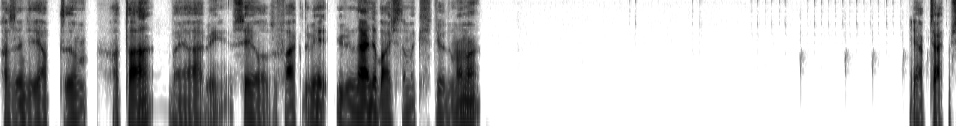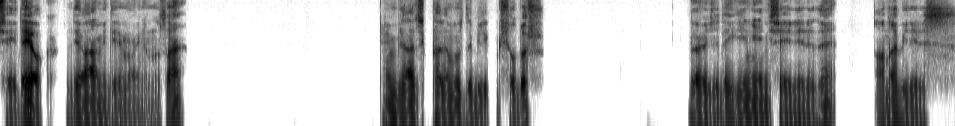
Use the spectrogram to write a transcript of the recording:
Az önce yaptığım hata bayağı bir şey oldu. Farklı bir ürünlerle başlamak istiyordum ama yapacak bir şey de yok. Devam edelim oyunumuza. Hem birazcık paramız da birikmiş olur. Böylece de yeni yeni şeyleri de alabiliriz.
